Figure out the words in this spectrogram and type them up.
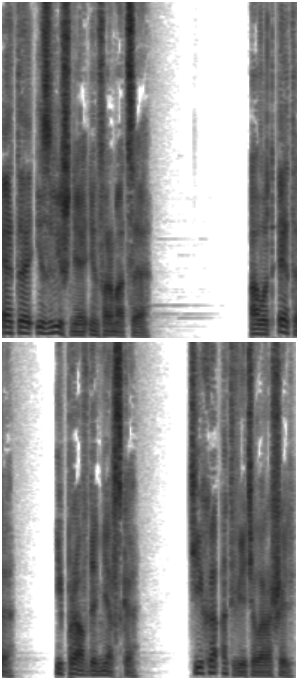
это излишняя информация». «А вот это и правда мерзко», — тихо ответила Рошель.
